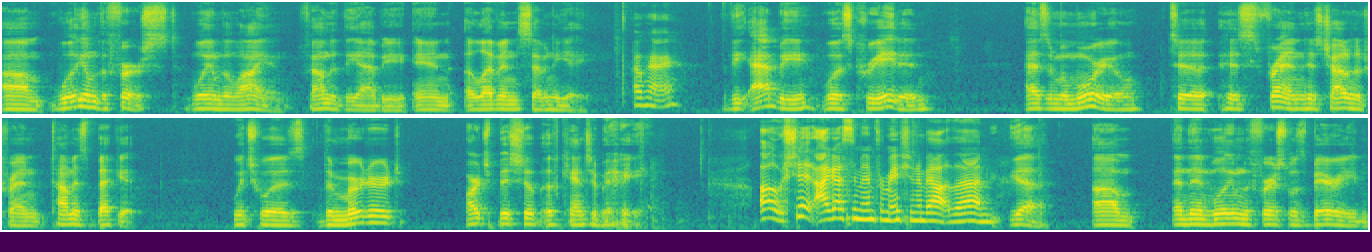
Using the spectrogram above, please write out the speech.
Um, William the First, William the Lion, founded the abbey in 1178. okay. The abbey was created as a memorial to his friend, his childhood friend, Thomas Becket, which was the murdered Archbishop of Canterbury. Oh, shit. I got some information about them. yeah. Um, and then William the First was buried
